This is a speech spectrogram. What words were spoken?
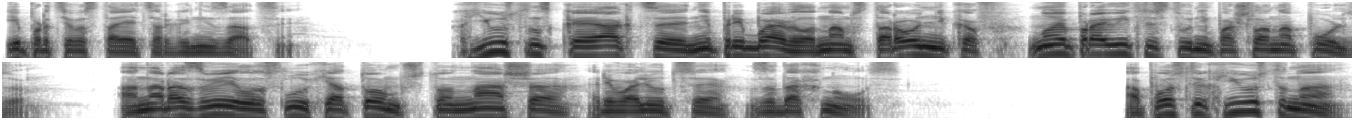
и противостоять организации. Хьюстонская акция не прибавила нам сторонников, но и правительству не пошла на пользу. Она развеяла слухи о том, что наша революция задохнулась. А после Хьюстона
